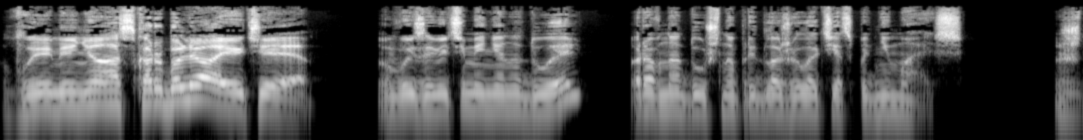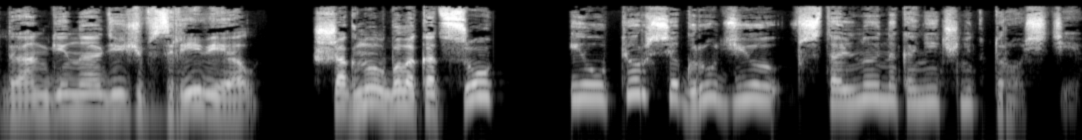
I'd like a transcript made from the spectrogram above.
Вы меня оскорбляете!» «Вызовите меня на дуэль?» — равнодушно предложил отец, поднимаясь. Ждан Геннадьевич взревел, шагнул было к отцу и уперся грудью в стальной наконечник трости.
